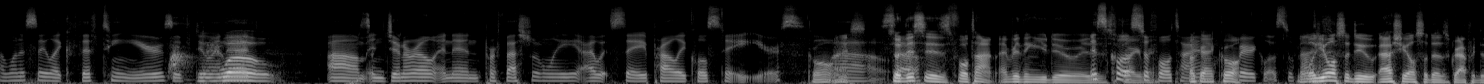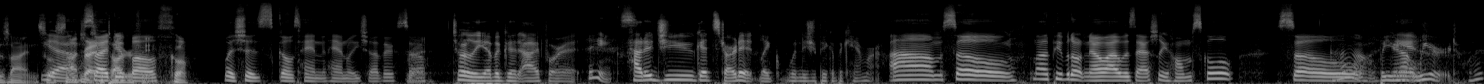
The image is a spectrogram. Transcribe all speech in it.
I want to say like 15 years of doing Whoa. it um in general and then professionally I would say probably close to 8 years. Cool. Nice. Wow. So this is full time. Everything you do is It's close to full time. Okay, cool. Very close to full Nice. Well, you also do. Ashley also does graphic design, so it's Yeah, not just so I do both. Cool. which is goes hand in hand with each other. So Right. Totally, you have a good eye for it. thanks. How did you get started? Like, when did you pick up a camera? Um, so a lot of people don't know I was actually homeschooled. So, Oh, but you're not weird. What?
